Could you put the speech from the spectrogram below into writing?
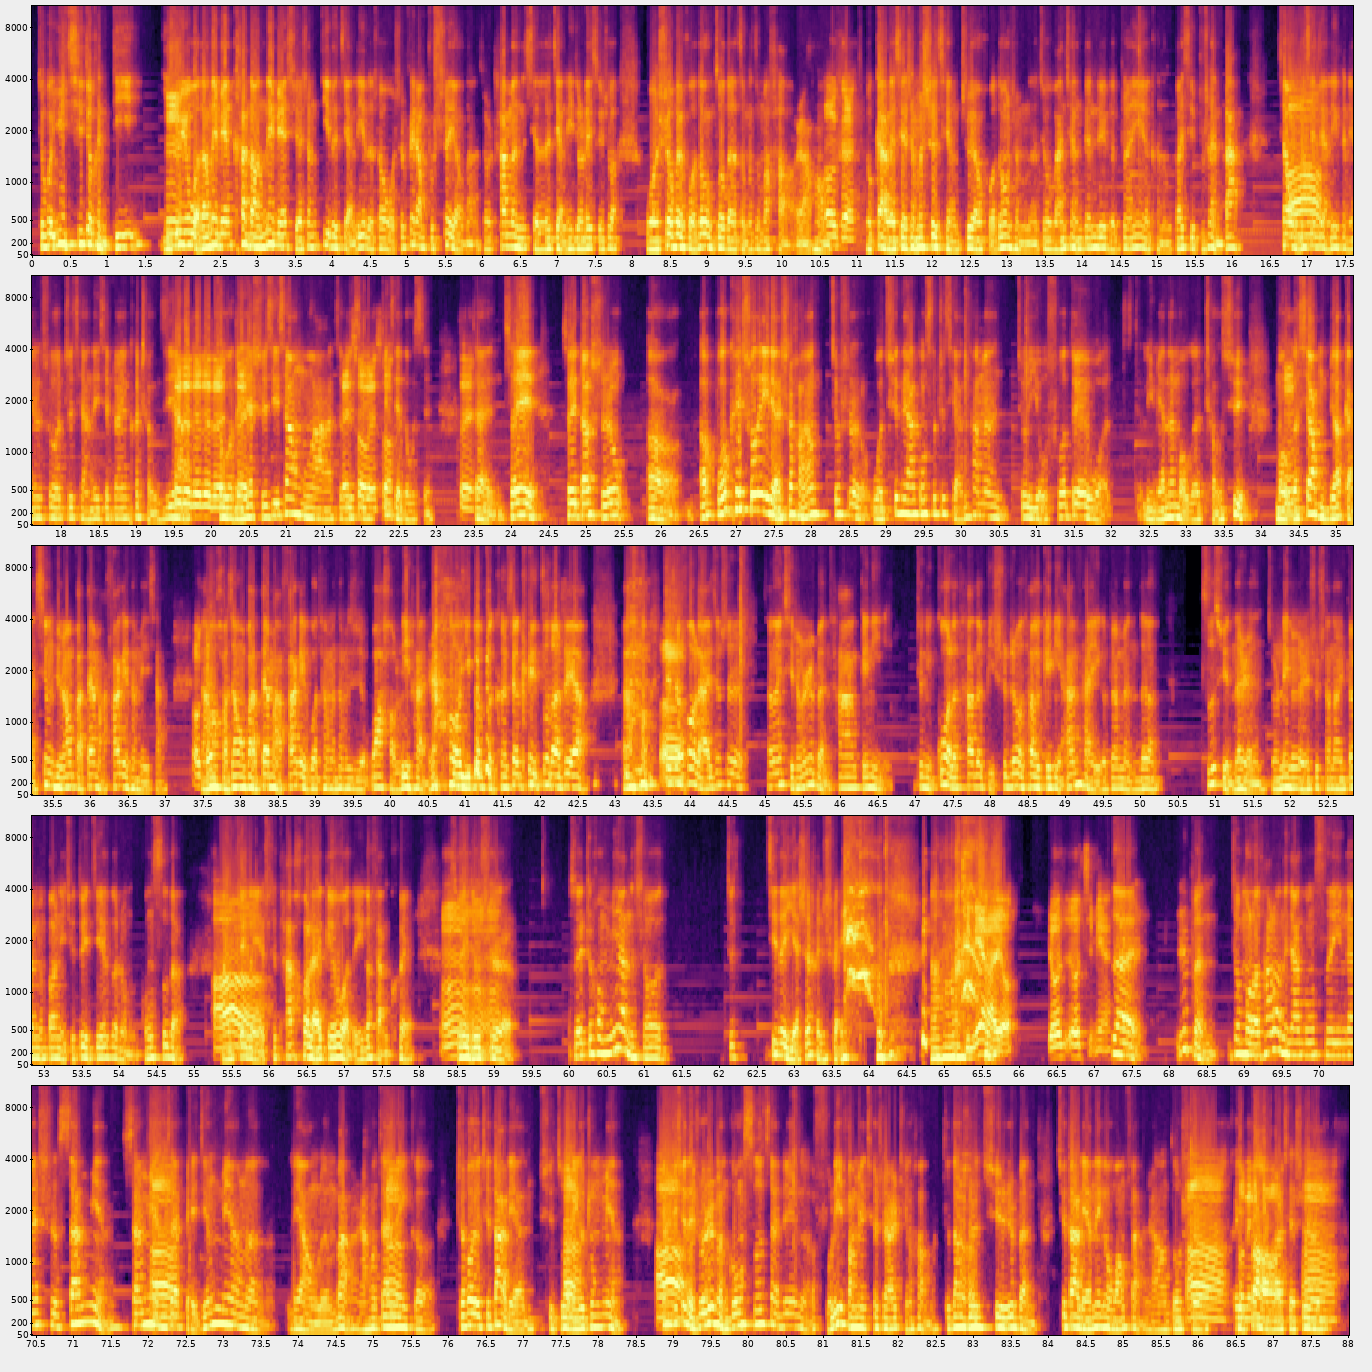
就会预期就很低。以至于我到那边看到那边学生递的简历的时候，我是非常不适应的。就是他们写的简历，就类似于说我社会活动做的怎么怎么好，然后 OK 又干了些什么事情，志愿活动什么的，就完全跟这个专业可能关系不是很大。像我们写简历，肯定是说之前的一些专业课成绩啊，对对对对，做过哪些实习项目啊，就这些这些东西。对对，所以所以当时。呃啊，不过可以说的一点是，好像就是我去那家公司之前，他们就有说对我里面的某个程序、某个项目比较感兴趣，然后把代码发给他们一下。然后好像我把代码发给过他们，他们就觉得哇，好厉害！然后一个本科生可以做到这样。然后 这是后来就是相当于启程日本，他给你就你过了他的笔试之后，他会给你安排一个专门的咨询的人，就是那个人是相当于专门帮你去对接各种公司的。啊，这个也是他后来给我的一个反馈，所以就是，所以之后面的时候，就记得也是很水。然后几面了有有有几面？在日本就莫洛塔洛那家公司应该是三面，三面在北京面了两轮吧，然后在那个之后又去大连去做了一个中面。但必须得说，日本公司在这个福利方面确实还是挺好的。就当时去日本去大连那个往返，然后都是可以报，而且是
